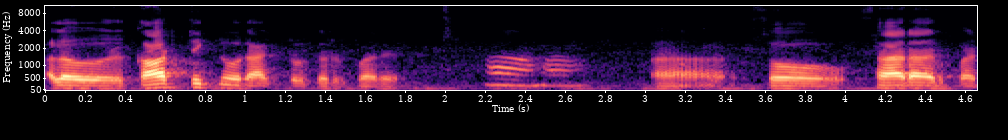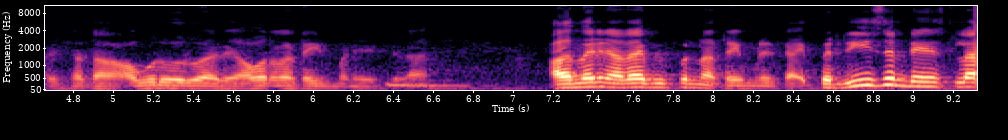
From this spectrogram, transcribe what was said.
அதில் ஒரு கார்த்திக்னு ஒரு ஆக்டர் ஒருத்தர் இருப்பார். ஸோ ஃபேராக இருப்பார் கரெக்டாக அவர் வருவார் அவரெல்லாம் ட்ரெயின் பண்ணியிருக்கிறேன். அது மாதிரி நிறைய பீப்புள் நான் ட்ரெயின் பண்ணியிருக்கேன். இப்போ ரீசெண்ட் டேஸில்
